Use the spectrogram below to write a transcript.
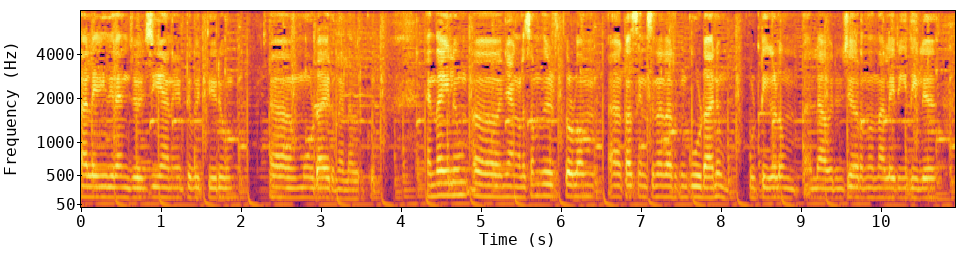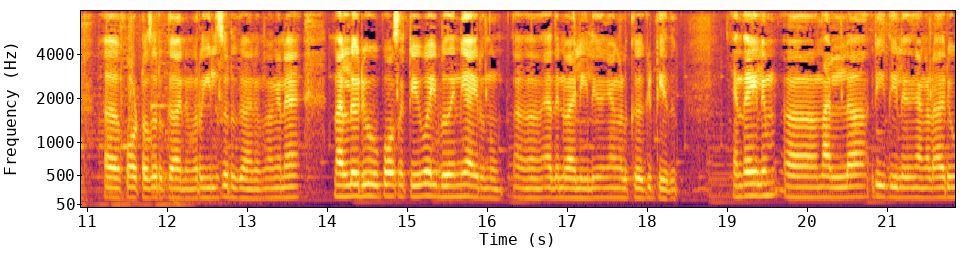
നല്ല രീതിയിൽ എൻജോയ് ചെയ്യാനായിട്ട് പറ്റിയൊരു മൂഡായിരുന്നു എല്ലാവർക്കും. എന്തായാലും ഞങ്ങളെ സംബന്ധിച്ചിടത്തോളം കസിൻസിന് എല്ലാവർക്കും കൂടാനും കുട്ടികളും എല്ലാവരും ചേർന്ന് നല്ല രീതിയിൽ ഫോട്ടോസ് എടുക്കാനും റീൽസ് എടുക്കാനും അങ്ങനെ നല്ലൊരു പോസിറ്റീവ് വൈബ് തന്നെയായിരുന്നു ഏതൻ വാലിയിൽ ഞങ്ങൾക്ക് കിട്ടിയത്. എന്തായാലും നല്ല രീതിയിൽ ഞങ്ങളുടെ ഒരു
